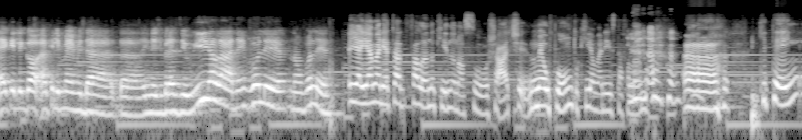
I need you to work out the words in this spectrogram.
é aquele, aquele meme da, da Inês Brasil. Ia lá, nem vou ler. Não vou ler. E aí a Maria tá falando aqui no nosso chat, no meu ponto que a Maria está falando, uh, que tem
